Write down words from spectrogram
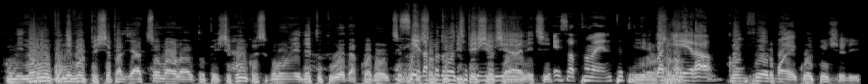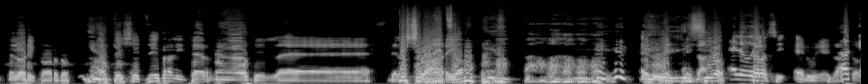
Quindi non intendevo il pesce pagliaccio, ma un altro pesce. Comunque, secondo me hai detto tu, è d'acqua dolce, Sì, d'acqua sono tutti dolce, pesci quindi- oceanici. Esattamente, tutti Quindi di non sono- barriera. Confermo è quel pesce lì, me lo ricordo. È un pesce zebra all'interno del, eh, Pesce dell'acquario. è lui, Bellissimo. esatto. È lui. Però sì, è lui, esatto. Ok.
